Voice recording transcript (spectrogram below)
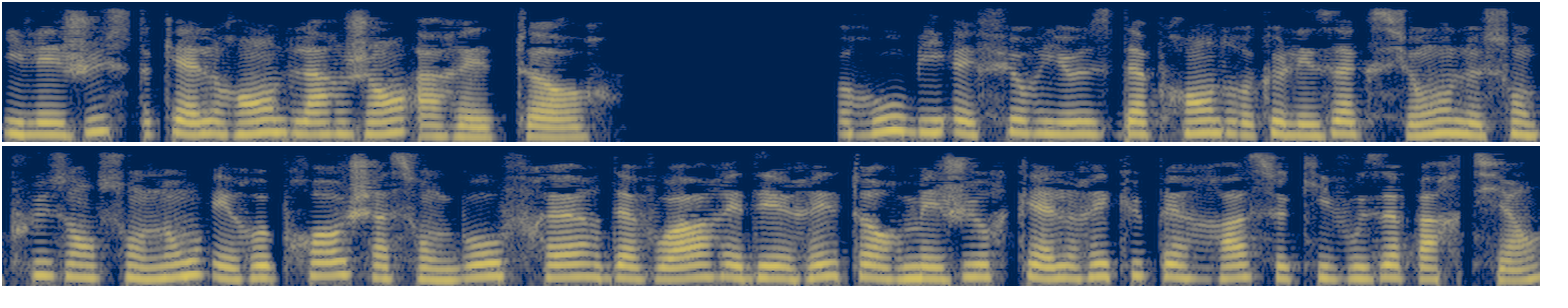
il est juste qu'elle rende l'argent à Rétor. Ruby est furieuse d'apprendre que les actions ne sont plus en son nom et reproche à son beau-frère d'avoir aidé Rétor mais jure qu'elle récupérera ce qui vous appartient.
